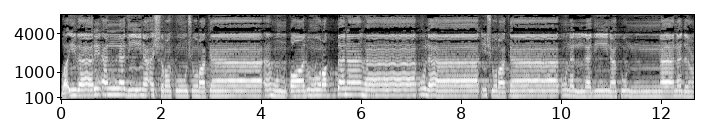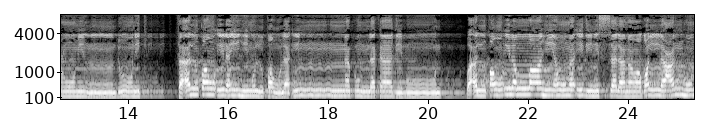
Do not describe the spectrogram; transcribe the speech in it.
واذا راى الذين اشركوا شركاءهم قالوا ربنا هؤلاء شركاؤنا الذين كنا ندعو من دونك فالقوا اليهم القول انكم لكاذبون والقوا إلى الله يومئذ السلم وضل عنهم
